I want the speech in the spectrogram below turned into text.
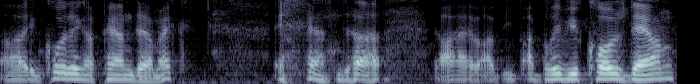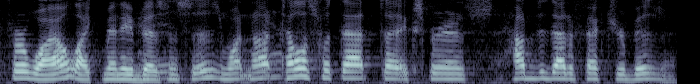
uh, including a pandemic. And uh, I, I, believe you closed down for a while, like many businesses and whatnot. Yeah. Tell us what that uh, experience, how did that affect your business?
